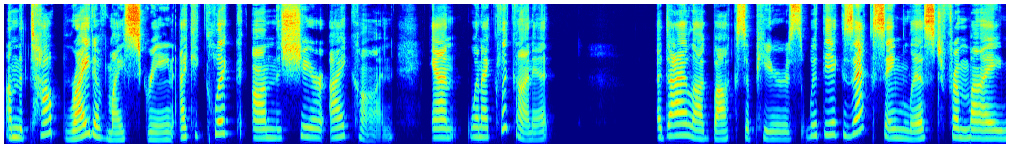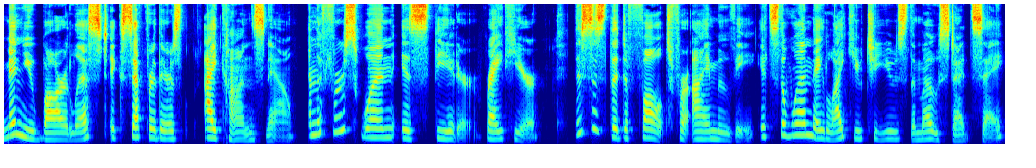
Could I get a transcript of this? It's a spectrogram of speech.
on the top right of my screen, I could click on the share icon. And when I click on it, a dialog box appears with the exact same list from my menu bar list, except for there's icons now. And the first one is theater right here. This is the default for iMovie. It's the one they like you to use the most, I'd say.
